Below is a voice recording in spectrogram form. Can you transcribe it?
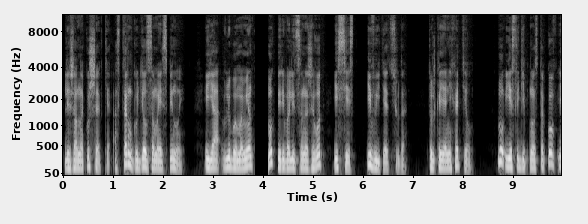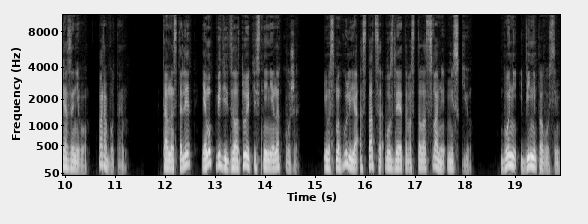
Лежал на кушетке, а Стерн гудел за моей спиной. И я в любой момент мог перевалиться на живот и сесть, и выйти отсюда. Только я не хотел. Ну, если гипноз таков, я за него. Поработаем. Там на столе я мог видеть золотое тиснение на коже. И смогу ли я остаться возле этого стола с вами, мисс Кью? Бонни и Бинни по восемь.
